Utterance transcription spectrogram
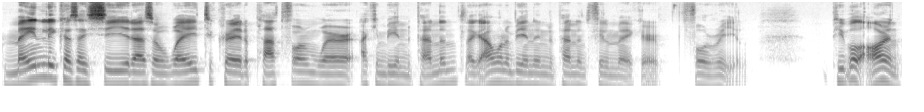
mainly because I see it as a way to create a platform where I can be independent. Like I want to be an independent filmmaker for real. People aren't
